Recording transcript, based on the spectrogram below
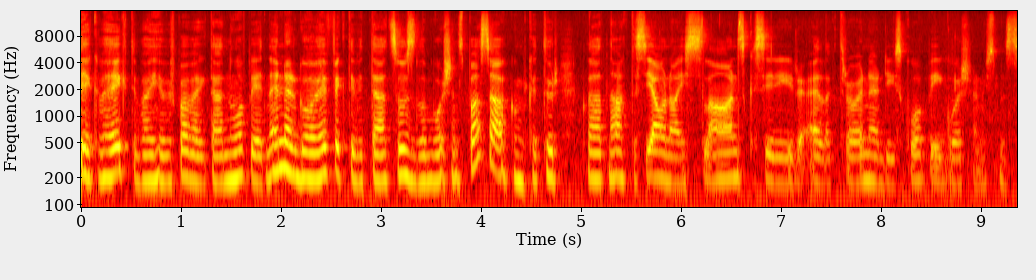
tiek veikti vai jau ir paveikti tādi nopietni energoefektivitātes uzlabošanas pasākumi, ka tur klāt nāk tas jaunais slānis, kas ir, ir elektroenerģijas kopīgošana vismaz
